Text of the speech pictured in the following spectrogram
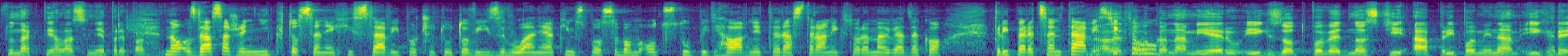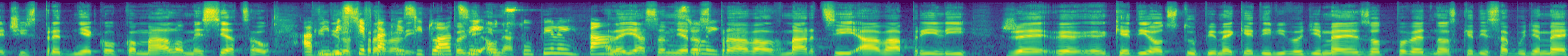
tu na tie hlasy neprepadli. No zdá sa, že nikto sa nechystá vypočuť túto výzvu a nejakým spôsobom odstúpiť, hlavne teda strany, ktoré majú viac ako 3%. A vy no, ale tomu... toľko na mieru ich zodpovednosti a pripomínam ich reči spred niekoľko málo mesiacov. A vy by ste v takej situácii odstúpili, pán Ale ja som nerozprával v marci a v apríli, že e, kedy odstúpime, kedy vyvodíme zodpovednosť, kedy sa budeme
